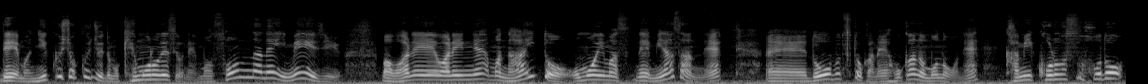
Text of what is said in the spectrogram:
で、まあ、肉食獣でも獣ですよね。もうそんなね、イメージ、まあ、我々にね、まあ、ないと思いますね。皆さんね、えー、動物とかね、他のものをね、噛み殺すほど、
